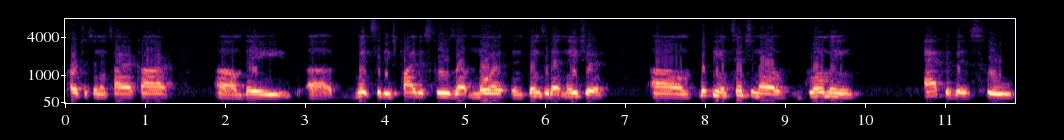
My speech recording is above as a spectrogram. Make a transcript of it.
purchase an entire car. Um, they uh, went to these private schools up north and things of that nature um, with the intention of grooming activists who,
